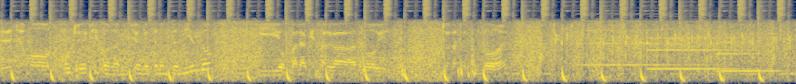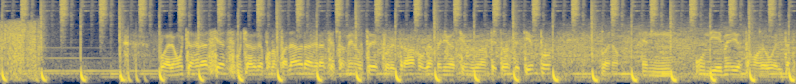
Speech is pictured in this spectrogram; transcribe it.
le deseamos mucho éxito en la misión que estén emprendiendo y ojalá que salga todo bien. Muchas gracias por todo, ¿eh? Bueno, muchas gracias, muchas gracias por las palabras, gracias también a ustedes por el trabajo que han venido haciendo durante todo este tiempo. Bueno, en un día y medio estamos de vuelta.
